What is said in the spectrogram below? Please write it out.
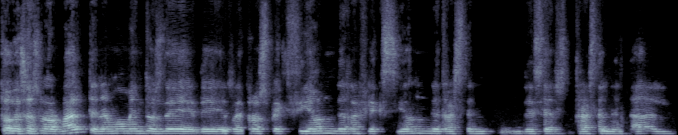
Todo eso es normal, tener momentos de, de retrospección, de reflexión, de, de ser trascendental.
